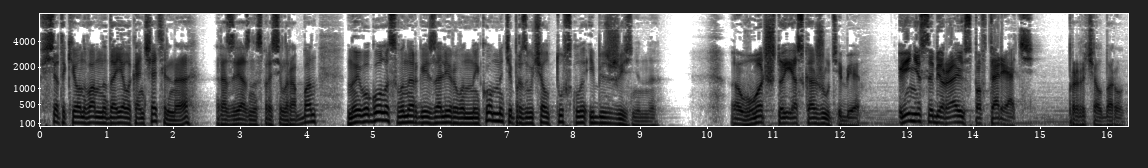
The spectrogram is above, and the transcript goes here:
«Все-таки он вам надоел окончательно, а?» — развязно спросил Раббан, но его голос в энергоизолированной комнате прозвучал тускло и безжизненно. «Вот что я скажу тебе, и не собираюсь повторять», — прорычал барон.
